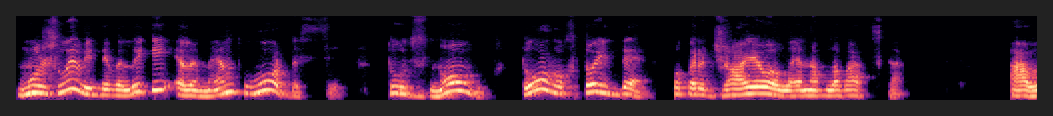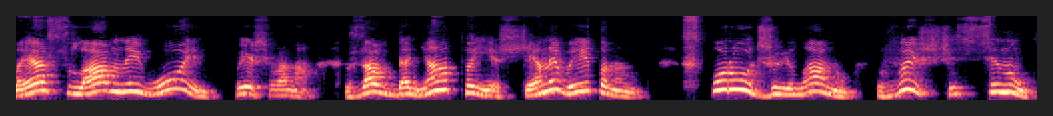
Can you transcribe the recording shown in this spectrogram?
можливий невеликий елемент гордості. Тут знову того, хто йде, попереджає Олена Блаватська. Але славний воїн, пише вона, завдання твоє ще не виконано. Споруджуй лану вище стіну,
